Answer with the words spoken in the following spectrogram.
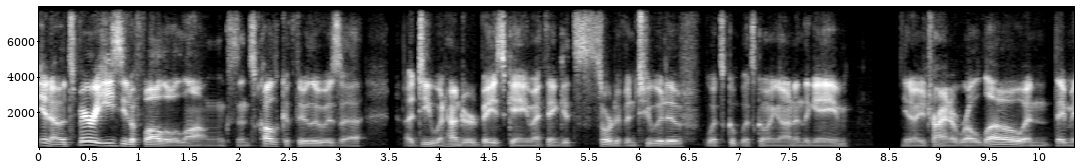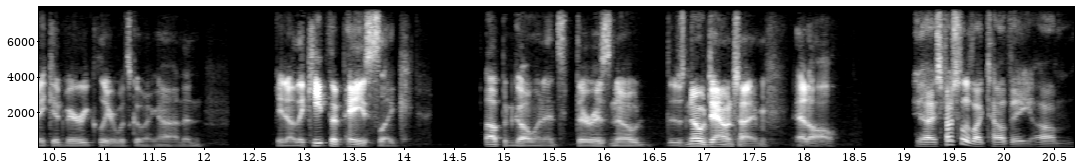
You know, it's very easy to follow along since Call of Cthulhu is a a D100 based game. I think it's sort of intuitive what's go- what's going on in the game. You know, you're trying to roll low, and they make it very clear what's going on, and you know they keep the pace like up and going. It's there is no there's no downtime at all. Yeah, I especially liked how they, um,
